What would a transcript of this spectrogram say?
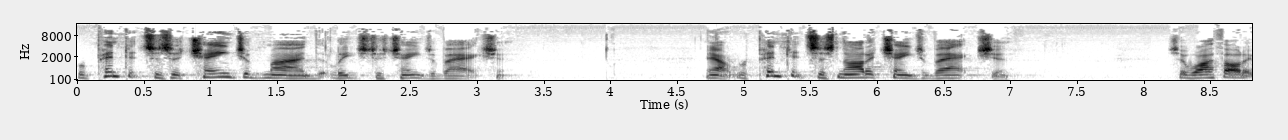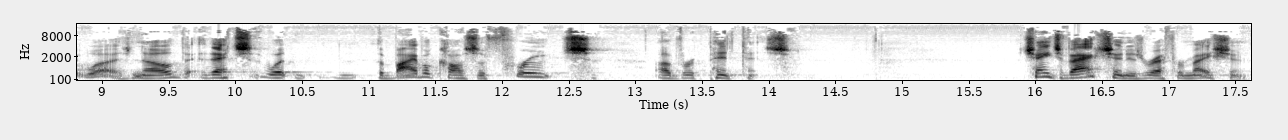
repentance is a change of mind that leads to change of action. Now, repentance is not a change of action. So, well, I thought it was. No, that's what the Bible calls the fruits of repentance. Change of action is reformation.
